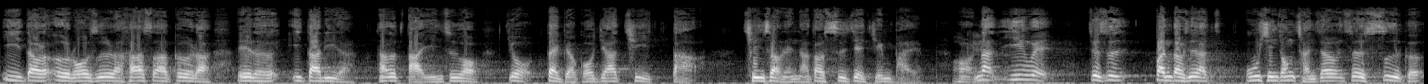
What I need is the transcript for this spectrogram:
遇到了俄罗斯了、哈萨克了、那个意大利了，她都打赢之后，就代表国家去打青少年，拿到世界金牌。哦，那因为就是办到现在。无形中产生这四个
